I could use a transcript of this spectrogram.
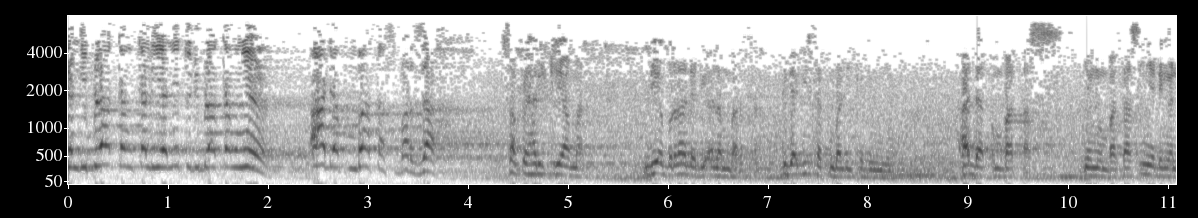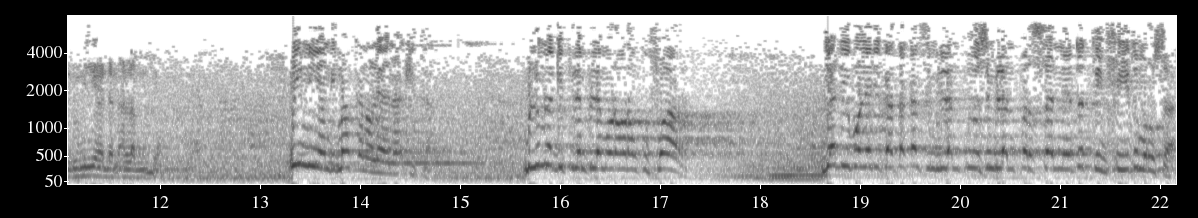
Dan di belakang kalian itu di belakangnya ada pembatas barzakh sampai hari kiamat. Dia berada di alam barzakh, tidak bisa kembali ke dunia. Ada pembatas yang membatasinya dengan dunia dan alamnya. Ini yang dimakan oleh anak kita. Belum lagi film-film orang-orang kufar. Jadi boleh dikatakan 99% itu TV itu merusak.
